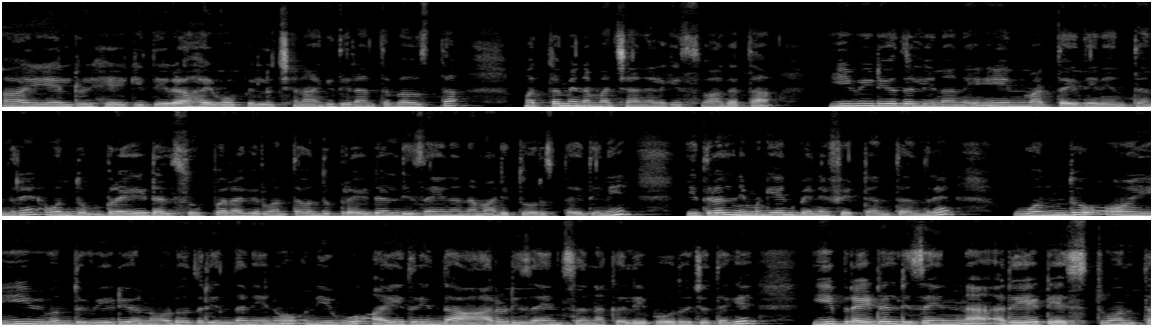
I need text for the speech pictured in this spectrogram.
ಹಾಯ್ ಎಲ್ಲರೂ ಹೇಗಿದ್ದೀರಾ? ಐ ಹೋಪ್ ಎಲ್ಲರೂ ಚೆನ್ನಾಗಿದ್ದೀರಾ ಅಂತ ಭಾವಿಸ್ತಾ ಮತ್ತೊಮ್ಮೆ ನಮ್ಮ ಚಾನಲ್ಗೆ ಸ್ವಾಗತ. ಈ ವಿಡಿಯೋದಲ್ಲಿ ನಾನು ಏನು ಮಾಡ್ತಾ ಇದ್ದೀನಿ ಅಂತಂದರೆ, ಒಂದು ಬ್ರೈಡಲ್ ಸೂಪರಾಗಿರುವಂಥ ಒಂದು ಬ್ರೈಡಲ್ ಡಿಸೈನನ್ನು ಮಾಡಿ ತೋರಿಸ್ತಾ ಇದ್ದೀನಿ. ಇದರಲ್ಲಿ ನಿಮಗೇನು ಬೆನಿಫಿಟ್ ಅಂತಂದರೆ ಒಂದು, ಈ ಒಂದು ವಿಡಿಯೋ ನೋಡೋದ್ರಿಂದ ನೀನು, ನೀವು ಐದರಿಂದ ಆರು ಡಿಸೈನ್ಸನ್ನು ಕಲಿಬೋದು. ಜೊತೆಗೆ ಈ ಬ್ರೈಡಲ್ ಡಿಸೈನ್ನ ರೇಟ್ ಎಷ್ಟು ಅಂತ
